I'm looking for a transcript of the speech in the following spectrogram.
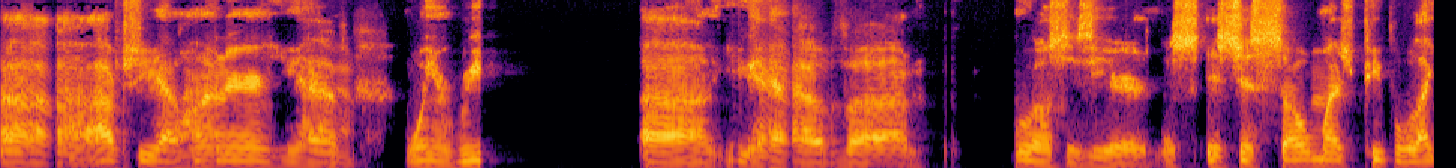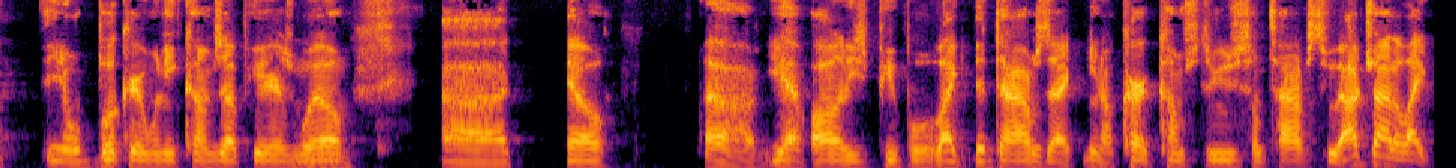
uh obviously you have Hunter, you have yeah. William Reed, uh, you have uh, who else is here? It's it's just so much people like you know Booker when he comes up here as well. Mm. Uh, you know, uh, you have all these people like the times that you know Kurt comes through sometimes too. I try to like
